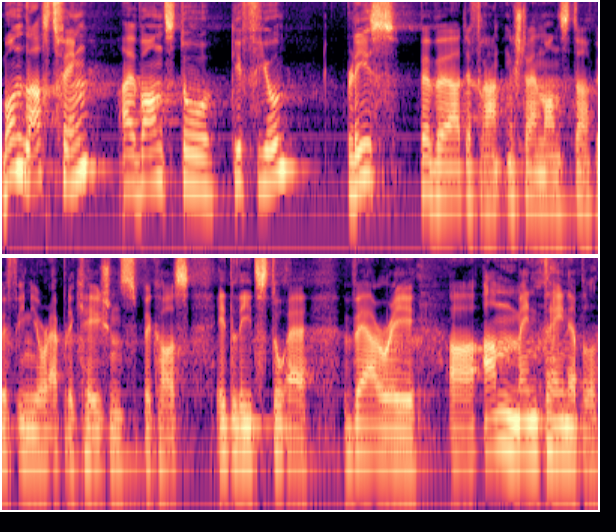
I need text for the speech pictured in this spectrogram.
One last thing I want to give you please beware the Frankenstein monster within your applications because it leads to a very uh, unmaintainable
